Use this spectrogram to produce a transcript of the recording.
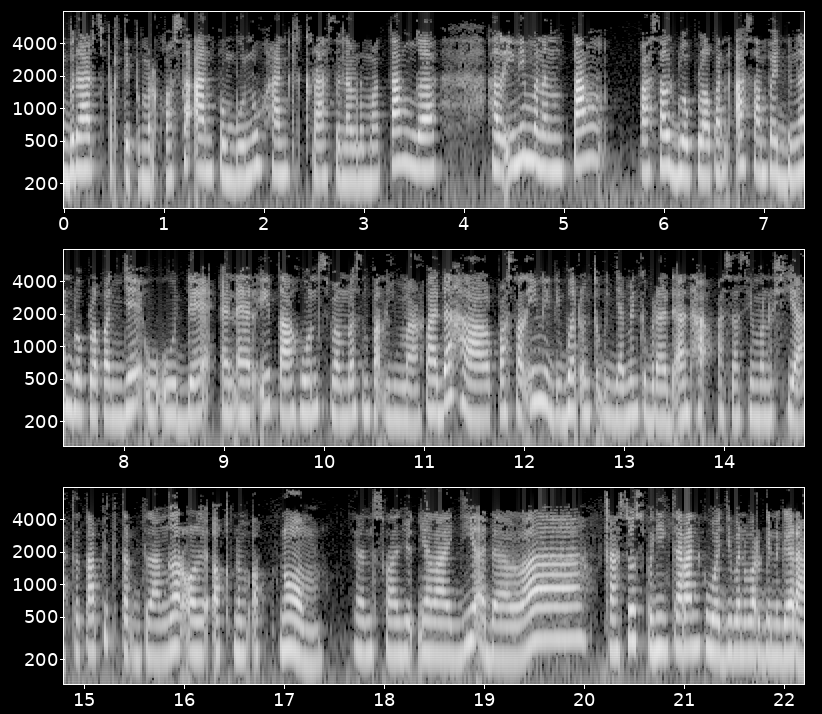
berat seperti pemerkosaan, pembunuhan, kekerasan dalam rumah tangga. Hal ini menentang pasal 28A sampai dengan 28J UUD NRI tahun 1945. Padahal pasal ini dibuat untuk menjamin keberadaan hak asasi manusia, tetapi tetap dilanggar oleh oknum-oknum. Dan selanjutnya lagi adalah kasus pengingkaran kewajiban warga negara.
